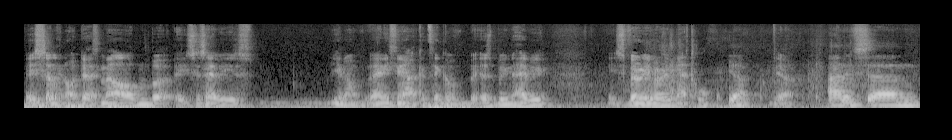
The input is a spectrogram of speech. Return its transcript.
It's certainly not a death metal album, but it's as heavy as, you know, anything I can think of as being heavy. It's very, very metal. Yeah. Yeah. And it's um,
